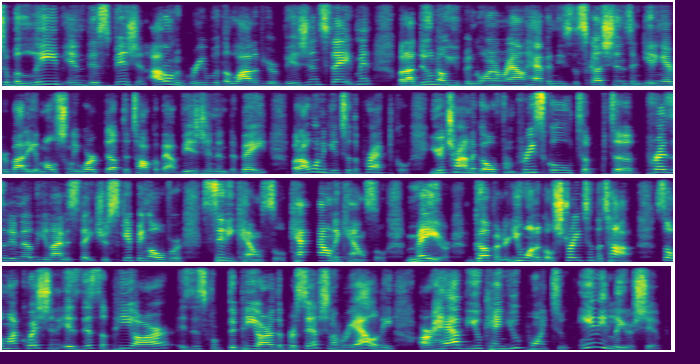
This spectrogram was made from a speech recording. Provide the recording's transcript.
to believe in this vision? I don't agree with a lot of your vision statement, but I do know you've been going around having these discussions and getting everybody emotionally worked up to talk about vision and debate. But I want to get to the practical. You're trying to go from preschool to, to president of the United States. You're skipping over city council, county council, mayor, governor. You want to go straight to the top. So my question is this a PR? Is this for the PR, the perception of reality? Or have you, can you point to any leadership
